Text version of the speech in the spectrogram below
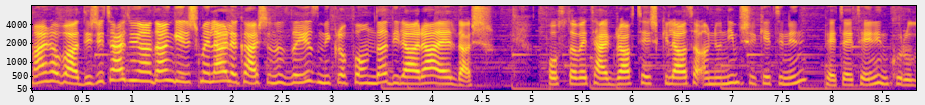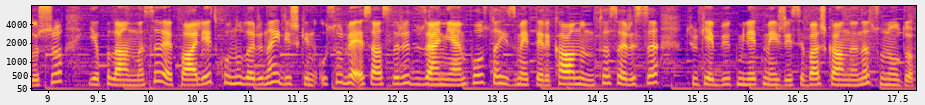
Merhaba, dijital dünyadan gelişmelerle karşınızdayız. Mikrofonda Dilara Eldaş. Posta ve Telgraf Teşkilatı Anonim Şirketi'nin PTT'nin kuruluşu, yapılanması ve faaliyet konularına ilişkin usul ve esasları düzenleyen Posta Hizmetleri Kanunu tasarısı Türkiye Büyük Millet Meclisi Başkanlığı'na sunuldu.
